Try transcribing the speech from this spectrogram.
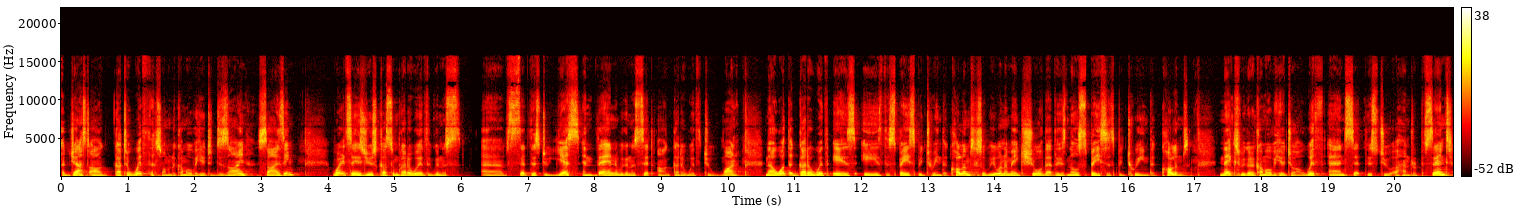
adjust our gutter width. So I'm going to come over here to design sizing where it says use custom gutter width. We're going to uh, set this to yes, and then we're going to set our gutter width to one. Now, what the gutter width is, is the space between the columns. So we want to make sure that there's no spaces between the columns. Next, we're going to come over here to our width and set this to 100%.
